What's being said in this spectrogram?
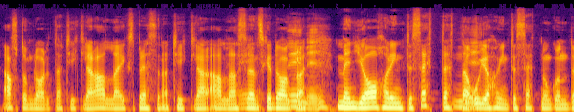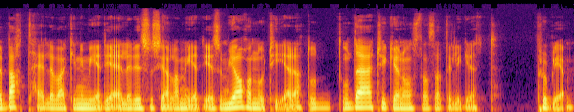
Aftonbladet-artiklar, alla Expressen-artiklar, alla Svenska Dagbladet, nej, nej. men jag har inte sett detta Nej. och jag har inte sett någon debatt heller, varken i media eller i sociala medier, som jag har noterat. Och, och där tycker jag någonstans att det ligger ett problem.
